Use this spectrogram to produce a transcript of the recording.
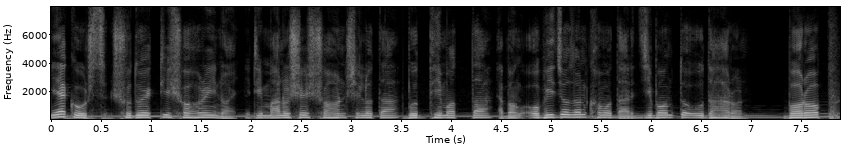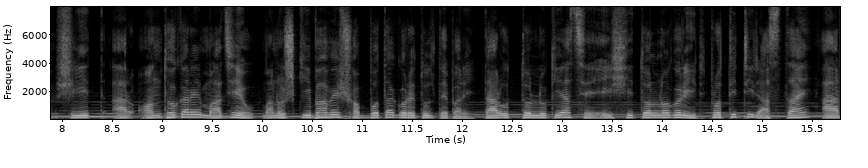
ইয়াকুটস শুধু একটি শহরই নয়, এটি মানুষের সহনশীলতা, বুদ্ধিমত্তা এবং অভিযোজন ক্ষমতার জীবন্ত উদাহরণ। বরফ, শীত আর অন্ধকারের মাঝেও মানুষ কীভাবে সভ্যতা গড়ে তুলতে পারে, তার উত্তর লুকিয়ে আছে এই শীতল নগরীর প্রতিটি রাস্তায় আর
